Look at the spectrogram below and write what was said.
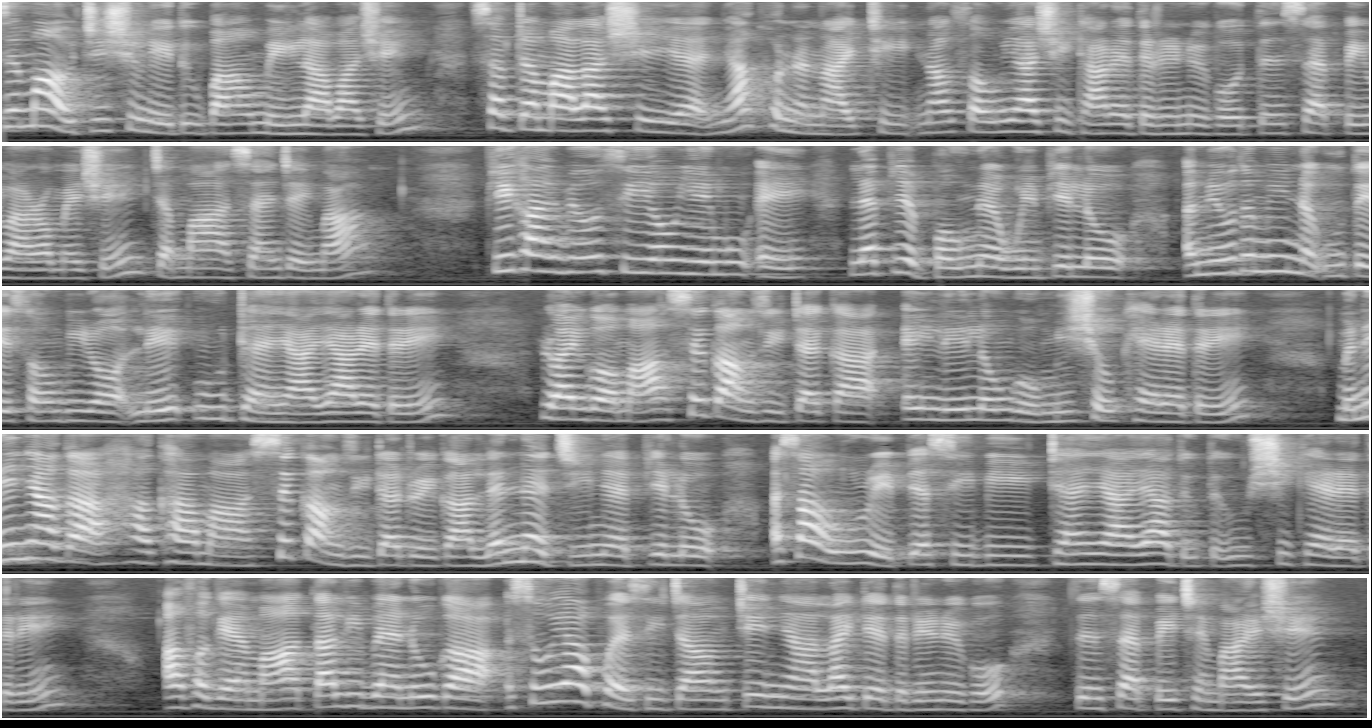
စင်မကိုကြည့်ရှုနေသူပေါင်းမင်္ဂလာပါရှင်စက်တင်ဘာလ10ရက်ည9:00နာရီထိနောက်ဆုံးရရှိထားတဲ့သတင်းတွေကိုတင်ဆက်ပေးပါရမယ်ရှင်ကျွန်မစန်းချိန်ပါပြည်ခိုင်ပြိုးစီယုံရေးမှုအိမ်လက်ပစ်ဘုံနဲ့ဝင်ပစ်လို့အမျိုးသမီး2ဦးသေဆုံးပြီးတော့4ဦးဒဏ်ရာရတဲ့တဲ့လွိုင်ကော်မှာစစ်ကောင်စီတပ်ကအိမ်လေးလုံးကိုမိရှုပ်ခဲ့တဲ့တဲ့မင်းညကဟာခါမှာစစ်ကောင်စီတပ်တွေကလက်နက်ကြီးနဲ့ပစ်လို့အဆောက်အဦတွေပျက်စီးပြီးဒဏ်ရာရသူတူရှိခဲ့တဲ့တဲ့ အာဖဂန်မှာတာလီဘန်တို့ကအစိုးရဖွဲ့စည်းကြောင်းကြေညာလိုက်တဲ့သတင်းတွေကိုတင်ဆက်ပေးချင်ပါတယ်ရှင်။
